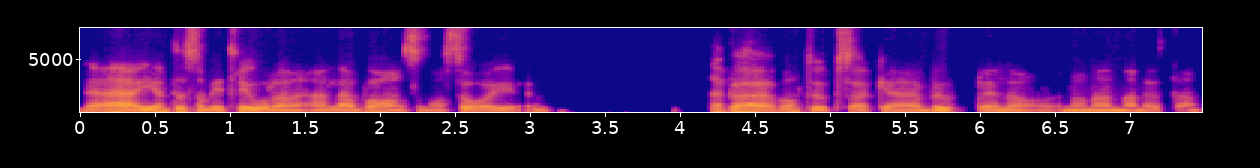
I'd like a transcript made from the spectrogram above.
det är ju inte som vi tror, då, alla barn som har sorg behöver inte uppsöka BUP eller någon annan utan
